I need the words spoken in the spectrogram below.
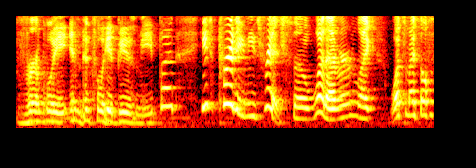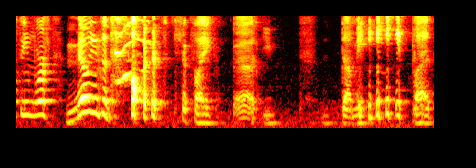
verbally and mentally abuse me, but he's pretty and he's rich, so whatever. Like, what's my self esteem worth? Millions of dollars. It's like, uh, you dummy. but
